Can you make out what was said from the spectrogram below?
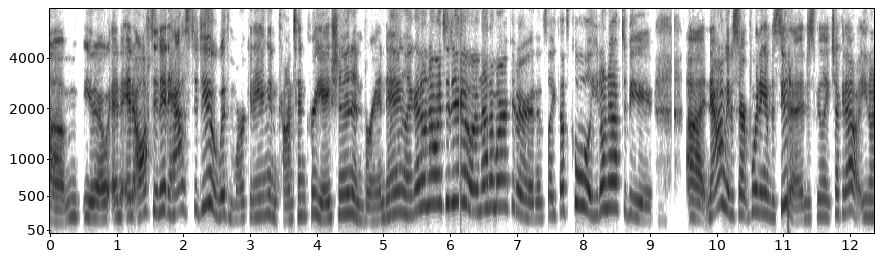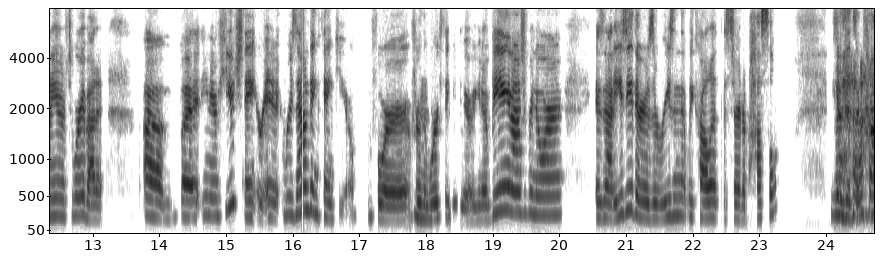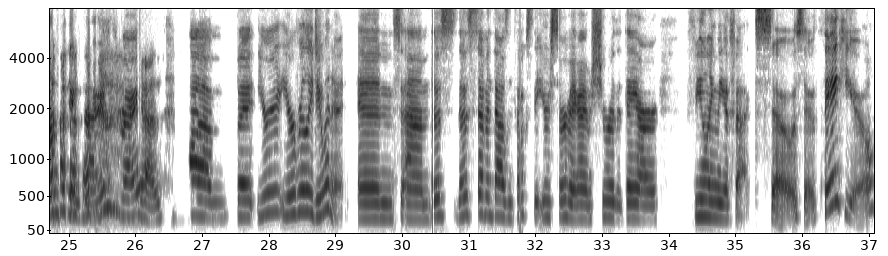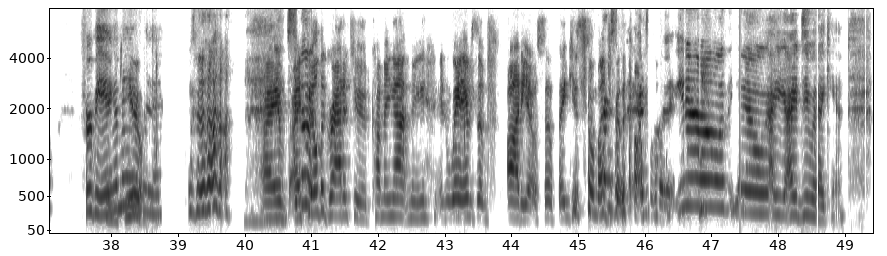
Um, you know, and and often it has to do with marketing and content creation and branding. Like, I don't know what to do. I'm not a marketer. And it's like, that's cool. You don't have to be. Uh, now I'm gonna start pointing them to Soona and just be like, check it out. You don't even have to worry about it. Um, but you know, huge thank eh, resounding thank you for for mm-hmm. the work that you do. You know, being an entrepreneur is not easy. There is a reason that we call it the startup hustle because it's a constant grind, right? Yes. Um, but you're you're really doing it, and um, those those seven thousand folks that you're serving, I'm sure that they are feeling the effects. So so thank you for being thank amazing. You. I so, I feel the gratitude coming at me in waves of audio. So thank you so much for the compliment. You know, you know, I, I do what I can.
